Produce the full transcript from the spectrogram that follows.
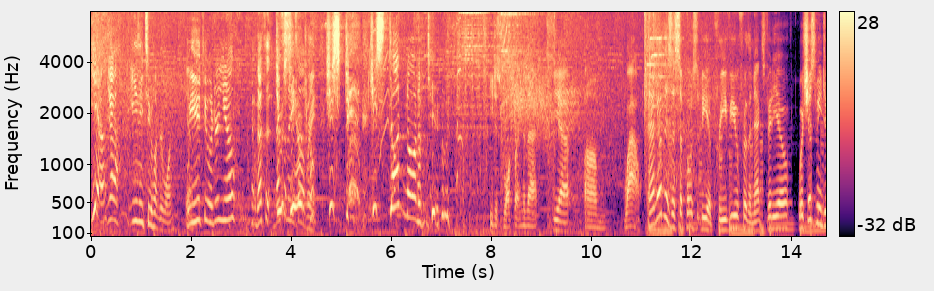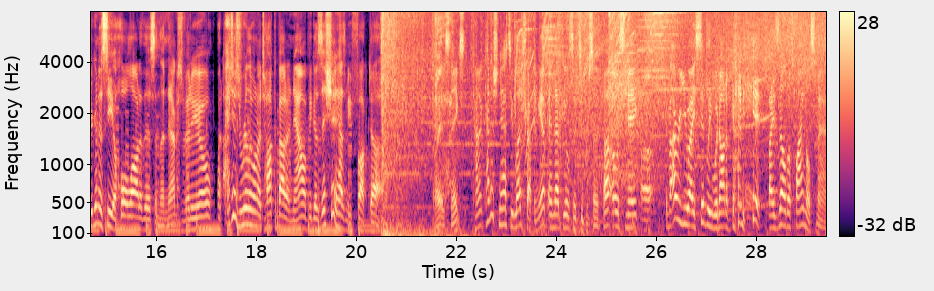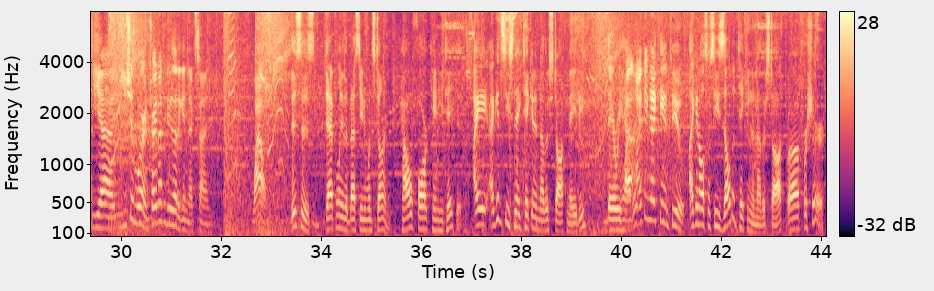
Yeah. Yeah. Easy 200 one. We hit 200, you know? That's a, that's Do you see her? celebrate. She's she's stunting on him, dude. He just walked right into that. Yeah. Um, Wow. And I know this is supposed to be a preview for the next video, which just means you're gonna see a whole lot of this in the next video. But I just really want to talk about it now because this shit has me fucked up. Alright, snakes. Kind of kind of nasty lead trapping. Yep, and that deals 60%. Uh-oh, snake. Uh, if I were you, I simply would not have gotten hit by Zelda Final Smash. Yeah, you should learn. Try not to do that again next time. Wow. This is definitely the best anyone's done. How far can he take it? I, I can see Snake taking another stock, maybe. There we have it. I, I think I can too. I can also see Zelda taking another stock, uh, for sure.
